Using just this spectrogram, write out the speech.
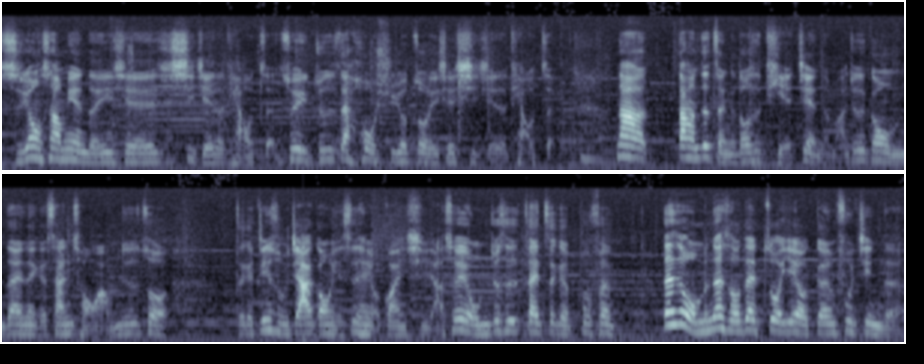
使用上面的一些细节的调整，所以就是在后续又做了一些细节的调整。那当然，这整个都是铁建的嘛，就是跟我们在那个三重啊，我们就是做这个金属加工也是很有关系啊。所以我们就是在这个部分，但是我们那时候在做也有跟附近的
